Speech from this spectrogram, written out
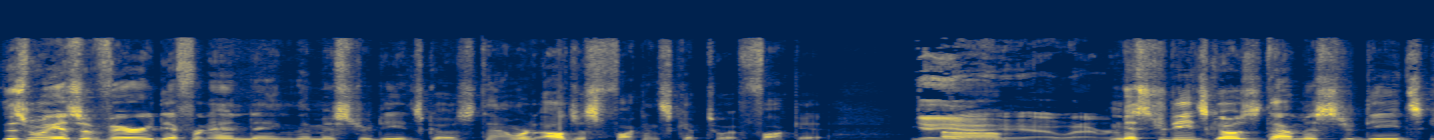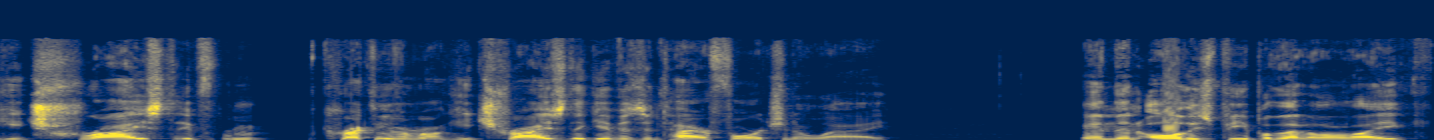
this movie has a very different ending than Mr. Deeds Goes to Town. We're, I'll just fucking skip to it. Fuck it. yeah, yeah, Um, yeah, yeah, whatever. Mr. Deeds goes to town. Mr. Deeds, he tries to, if, correct me if I'm wrong, he tries to give his entire fortune away. And then all these people that are like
